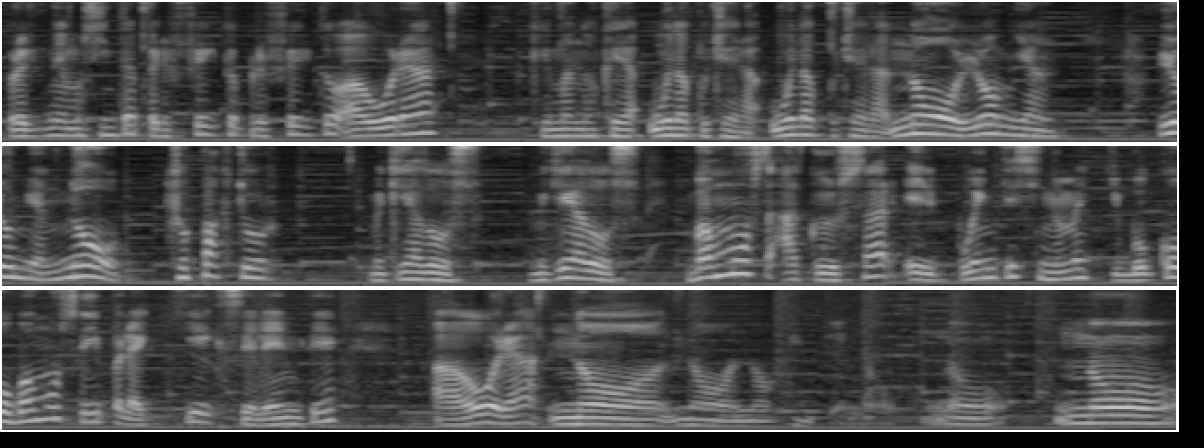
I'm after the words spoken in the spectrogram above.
Por aquí tenemos cinta. Perfecto, perfecto. Ahora ¿Qué más nos queda? Una cuchara, una cuchara. No, Lomian. Lomian, no. Chopactor. Me queda dos. Me queda dos. Vamos a cruzar el puente si no me equivoco. Vamos a ir para aquí. Excelente. Ahora, no, no, no, gente. No, no, no.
